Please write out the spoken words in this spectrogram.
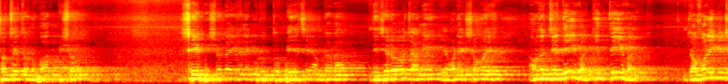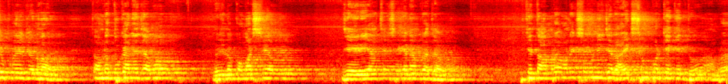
সচেতন হওয়ার বিষয়, সেই বিষয়টা এখানে গুরুত্ব পেয়েছে। আমরা নিজেরাও জানি যে অনেক সময় আমাদের যেতেই হয়, কিনতেই হয়। যখনই কিছু প্রয়োজন হয়, তো আমরা দোকানে যাব, বিভিন্ন কমার্শিয়াল যে এরিয়া আছে, সেখানে আমরা যাব। কিন্তু আমরা অনেক সময় নিজের রাইট সম্পর্কে কিন্তু আমরা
